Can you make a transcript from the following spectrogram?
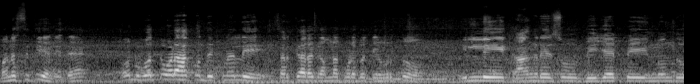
ಮನಸ್ಥಿತಿ ಏನಿದೆ ಅವನು ಒತ್ತು ಒಳ ಹಾಕುವ ದಿಕ್ಕಿನಲ್ಲಿ ಸರ್ಕಾರ ಗಮನ ಕೊಡಬೇಕೇ ಹೊರತು ಇಲ್ಲಿ ಕಾಂಗ್ರೆಸ್ಸು ಪಿ ಇನ್ನೊಂದು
